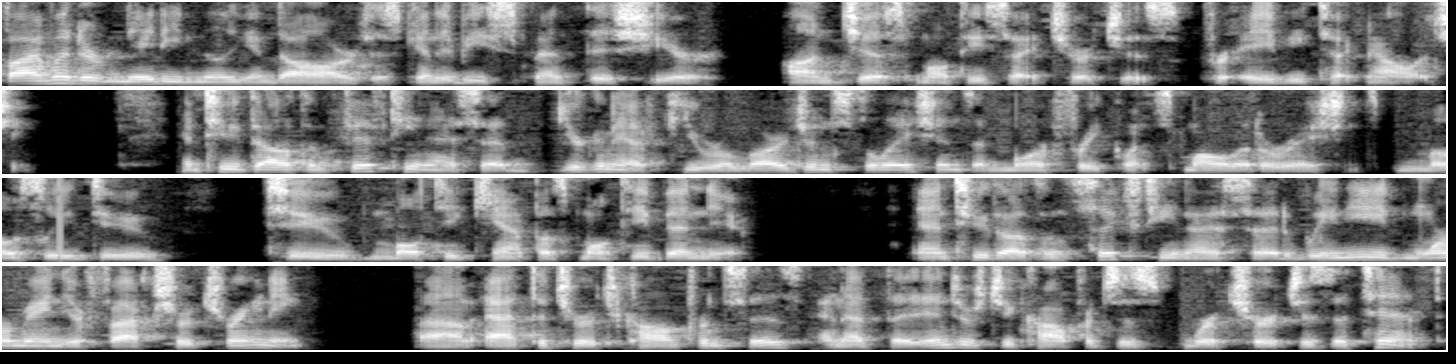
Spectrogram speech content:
$580 million is going to be spent this year on just multi-site churches for AV technology. In 2015, I said, you're going to have fewer large installations and more frequent small iterations, mostly due to multi-campus, multi-venue. In 2016, I said we need more manufacturer training um, at the church conferences and at the industry conferences where churches attend.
